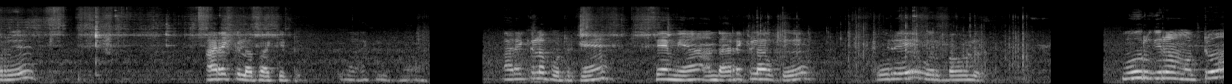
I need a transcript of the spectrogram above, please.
ஒரு அரை கிலோ பாக்கெட்டு அரை கிலோ? அரை கிலோ போட்டிருக்கேன். சேமியா அந்த அரை கிலோவுக்கு ஒரே ஒரு பவுலு. நூறு கிராம் மட்டும்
